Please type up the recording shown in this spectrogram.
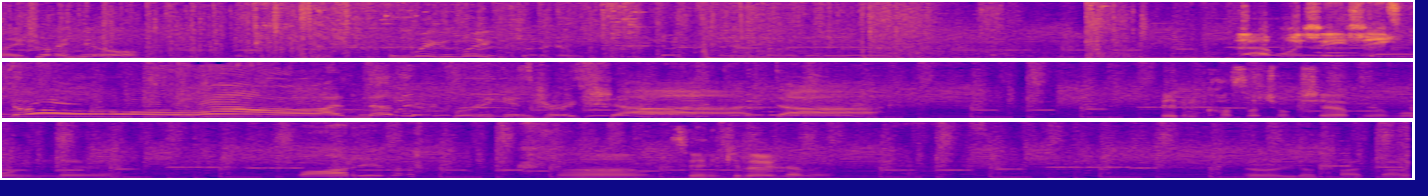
No, he's trying to heal. He's weak, he's weak. That was easy. Oh, another freaking trick shot. Ah. Benim kasa çok şey yapıyor bu oyunda ya. Bağırıyor. Ha, seninki de öyle mi? Öldüm Fatih abi.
